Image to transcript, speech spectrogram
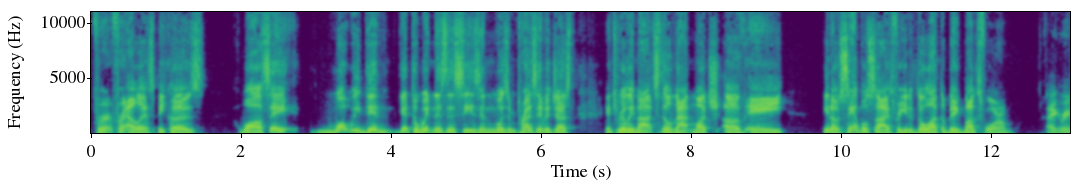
for for Elliss because while I'll say what we did get to witness this season was impressive it just it's really not still that much of a you know sample size for you to dole out the big bucks for him. I agree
